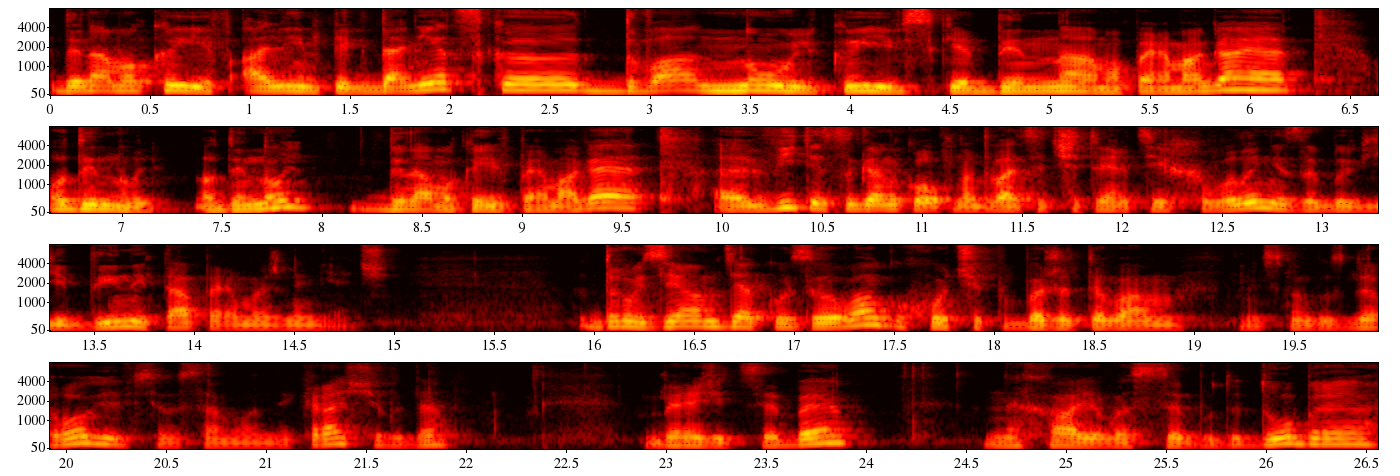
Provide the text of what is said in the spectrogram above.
Динамо Київ, Олімпік Донецьк, 2-0. Київське Динамо перемагає. 1-0. 1-0. Динамо Київ перемагає. Е, Вітя Циганков на 24-й хвилині забив єдиний та переможний м'яч. Друзі, я вам дякую за увагу. Хочу побажати вам міцного здоров'я, всього самого найкращого. Да? Бережіть себе, нехай у вас все буде добре.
